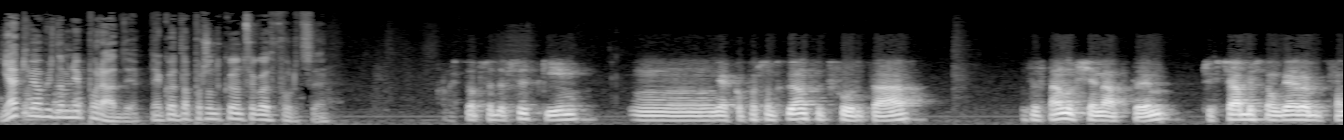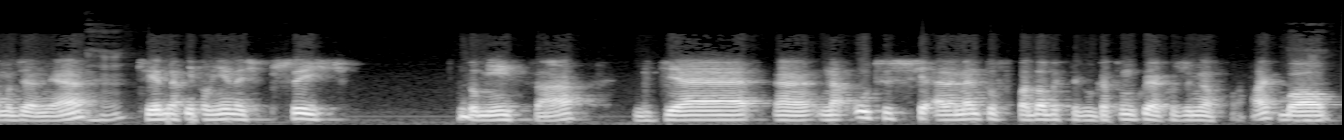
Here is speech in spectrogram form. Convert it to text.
Jakie miałbyś dla mnie porady, jako dla początkującego twórcy? To przede wszystkim jako początkujący twórca zastanów się nad tym, czy chciałbyś tą grę robić samodzielnie, mhm. czy jednak nie powinieneś przyjść do miejsca, gdzie e, nauczysz się elementów składowych tego gatunku jako rzemiosła, tak? Bo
